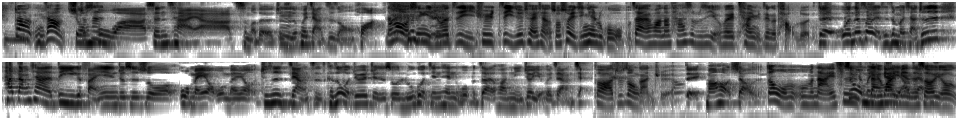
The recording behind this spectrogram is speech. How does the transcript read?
对啊，你知道胸部啊、身材啊什么的，就是会讲这种话。然后我心里就会自己去 自己去推想说，所以今天如果我不在的话，那他是不是也会参与这个讨论？对我那时候也是这么想，就是他当下的第一个反应就是说我没有，我没有，就是这样子。可是我就会觉得说，如果今天我不在的话，你就也会这样讲。对啊，就这种感觉啊。对，蛮好笑的。但我们我们哪一次在外面的时候有？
